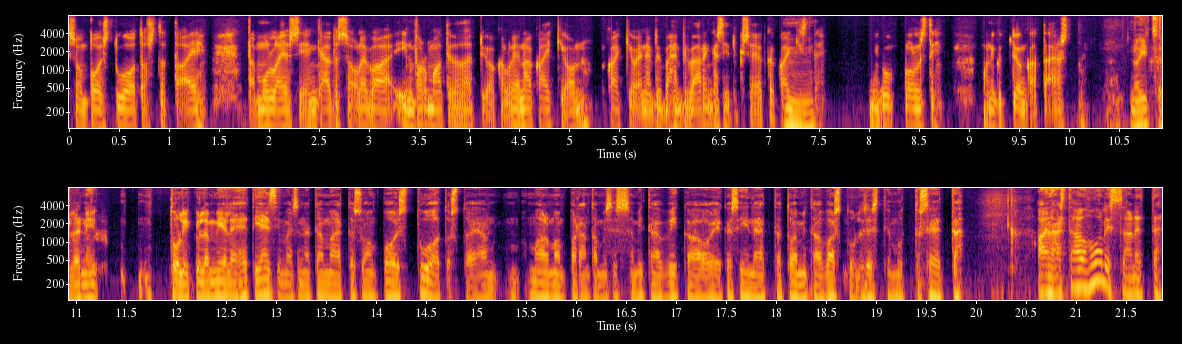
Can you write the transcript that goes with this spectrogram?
se on pois tuotosta tai, tai mulla ei ole siihen käytössä olevaa informaatiota tai työkaluja. Nämä kaikki on, kaikki on enemmän vähempi väärinkäsityksiä, jotka kaikki mm-hmm. sitten niin kuin luonnollisesti on niin kuin työn kautta ärsyttävä. No itselleni tuli kyllä mieleen heti ensimmäisenä tämä, että se on pois tuotosta. Eihän maailman parantamisessa mitään vikaa ole, eikä siinä, että toimitaan vastuullisesti, mutta se, että ainahan sitä on huolissaan, että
